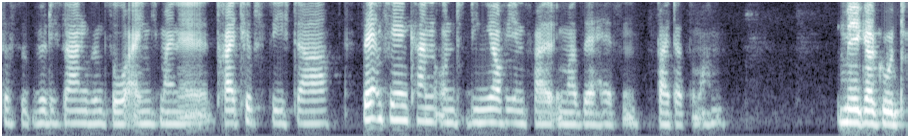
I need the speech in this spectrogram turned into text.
das würde ich sagen, sind so eigentlich meine drei Tipps, die ich da sehr empfehlen kann und die mir auf jeden Fall immer sehr helfen, weiterzumachen. Mega gut.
